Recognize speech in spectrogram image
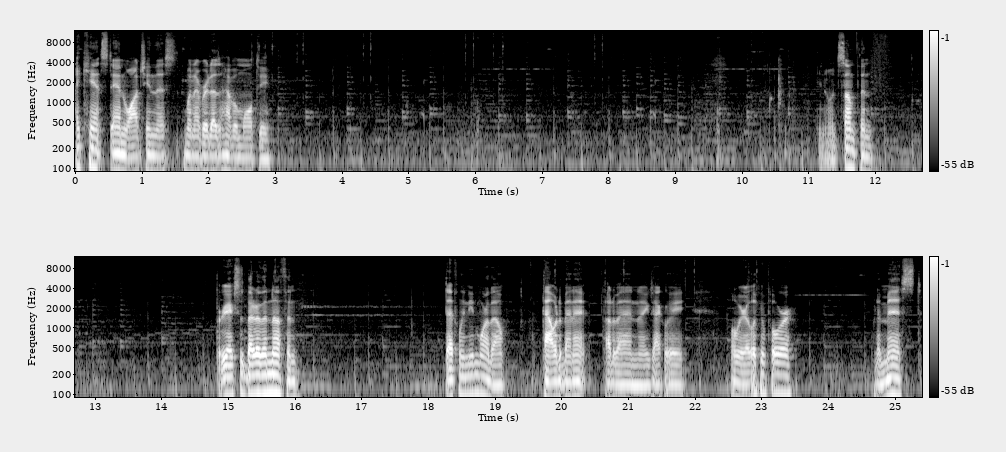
I can't stand watching this whenever it doesn't have a multi. It's something. 3x is better than nothing. Definitely need more, though. That would have been it. That would have been exactly what we were looking for. Would have missed.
